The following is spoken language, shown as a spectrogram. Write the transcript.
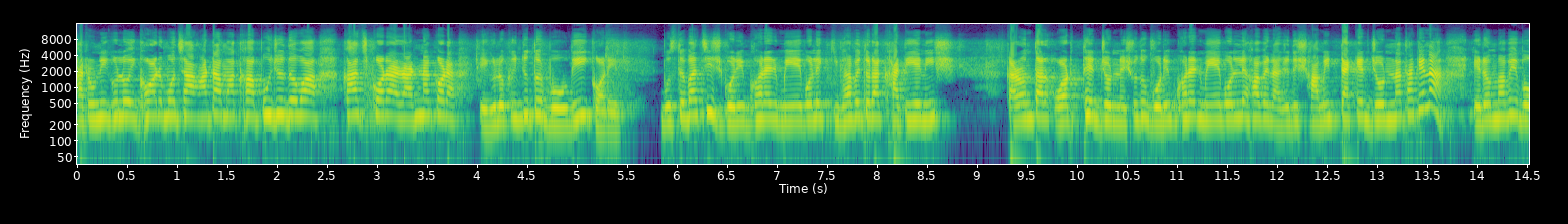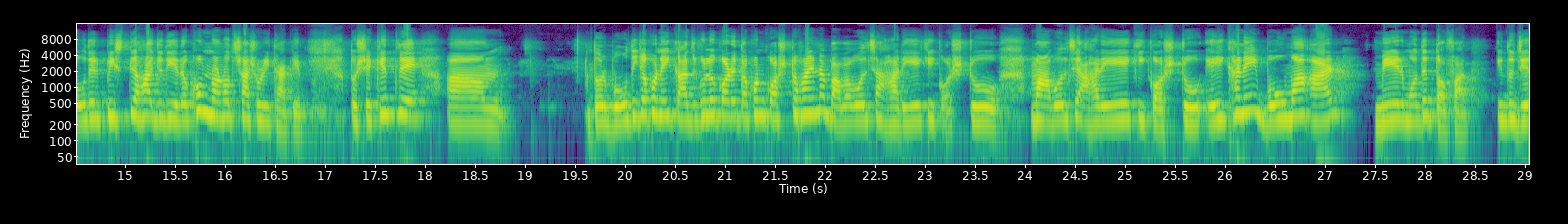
খাটুনিগুলো ঘর মোছা, আটা মাখা, পুজো দেওয়া, কাজ করা, রান্না করা, এগুলো কিন্তু তোর বৌদিই করে। বুঝতে পারছিস? গরিব ঘরের মেয়ে বলে কীভাবে তোরা খাটিয়ে নিস? কারণ তার অর্থের জন্যে, শুধু গরিব ঘরের মেয়ে বললে হবে না, যদি স্বামীর ট্যাকের জোর না থাকে না, এরমভাবেই বউদের পিষতে হয় যদি এরকম ননদ শাশুড়ি থাকে। তো সেক্ষেত্রে তোর বৌদি যখন এই কাজগুলো করে তখন কষ্ট হয় না? বাবা বলছে, আহারে, কি কষ্ট। মা বলছে, আহারে, কি কষ্ট। এইখানেই বৌমা আর মেয়ের মধ্যে তফাত কিন্তু যে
